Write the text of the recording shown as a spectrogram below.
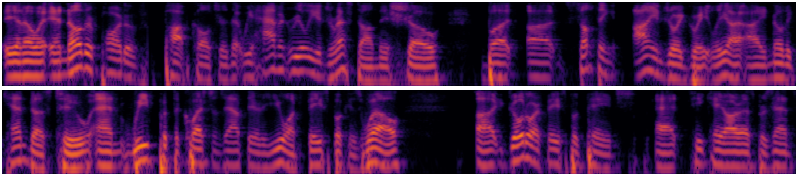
You know, another part of pop culture that we haven't really addressed on this show, but uh, something I enjoy greatly. I, I know that Ken does too, and we put the questions out there to you on Facebook as well. Uh, go to our Facebook page at TKRS Presents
